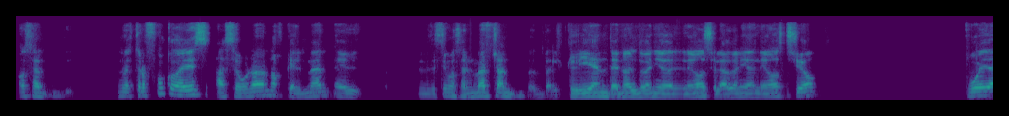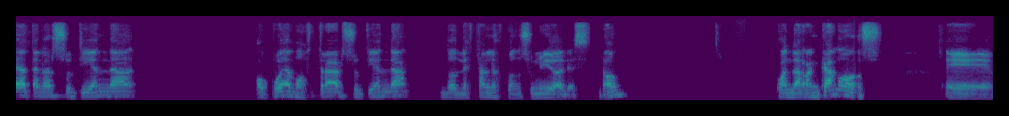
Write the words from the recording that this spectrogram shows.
o sea, nuestro foco es asegurarnos que el, el, decimos el merchant, el cliente, no el dueño del negocio, la dueña del negocio, pueda tener su tienda o pueda mostrar su tienda donde están los consumidores, ¿no? Cuando arrancamos, eh,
